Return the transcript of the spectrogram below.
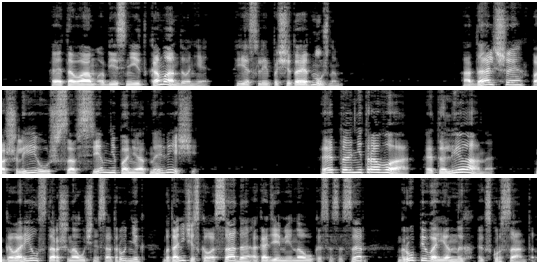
Это вам объяснит командование, если посчитает нужным. А дальше пошли уж совсем непонятные вещи. Это не трава, это лиана, говорил старший научный сотрудник Ботанического сада Академии наук СССР группе военных экскурсантов.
